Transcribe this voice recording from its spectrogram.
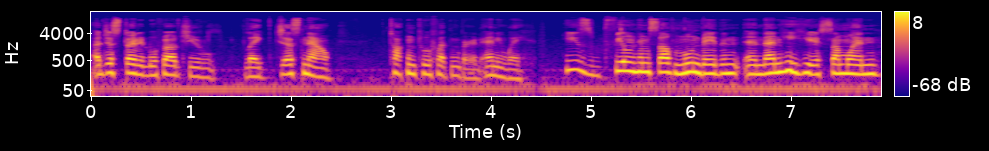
I just started without you, like, just now. Talking to a fucking bird. Anyway, he's feeling himself moonbathing, and then he hears someone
